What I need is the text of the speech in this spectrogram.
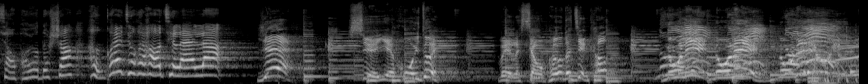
小朋友的伤很快就会好起来了。耶！血液护卫队，为了小朋友的健康。努力，努力，努力！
